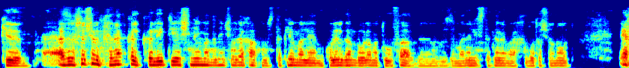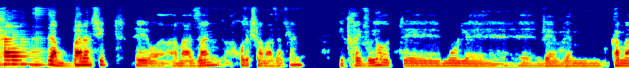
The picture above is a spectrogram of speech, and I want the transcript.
כן, אז אני חושב שמבחינה כלכלית יש שני מדדים שבדרך כלל אנחנו מסתכלים עליהם, כולל גם בעולם התעופה, וזה מעניין להסתכל עליהם מהחברות השונות. אחד זה הבלנס שיט, אה, או המאזן, החוזק של המאזן שלהם, התחייבויות אה, מול, אה, וכמה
